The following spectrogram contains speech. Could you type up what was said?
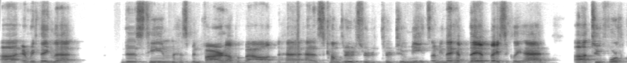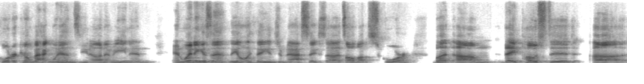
uh, everything that this team has been fired up about ha- has come through through through two meets. I mean, they have they have basically had uh, two fourth quarter comeback wins. You know what I mean? And and winning isn't the only thing in gymnastics. Uh, it's all about the score. But um, they posted uh,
